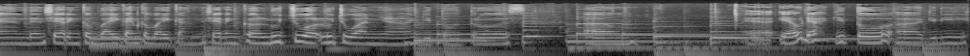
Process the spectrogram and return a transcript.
and then sharing kebaikan-kebaikan sharing ke lucu lucuannya gitu. Terus um, ya, ya udah gitu. Uh, jadi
